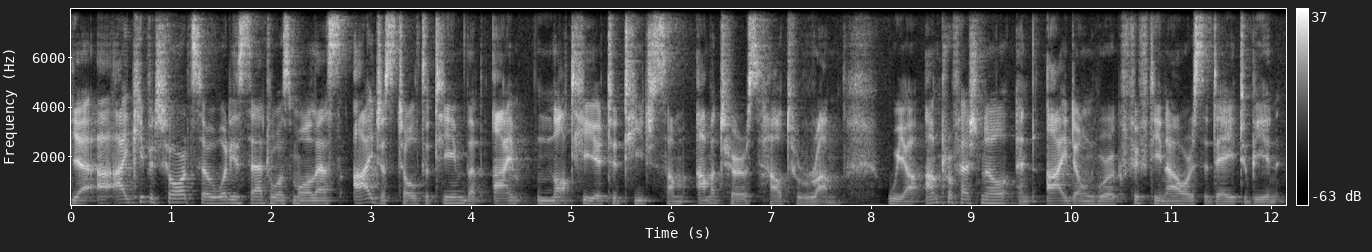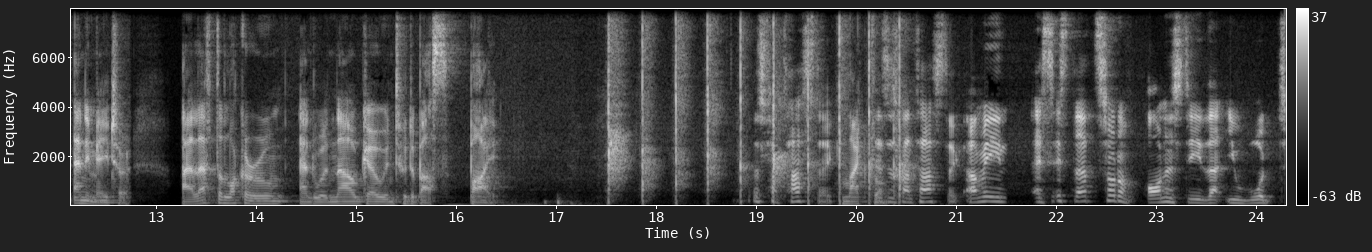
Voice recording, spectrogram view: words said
Yeah, I, I keep it short. So what he said was more or less, I just told the team that I'm not here to teach some amateurs how to run. We are unprofessional, and I don't work 15 hours a day to be an animator. I left the locker room and will now go into the bus. Bye. That's fantastic. Mic drop. This is fantastic. I mean, it's, it's that sort of honesty that you would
